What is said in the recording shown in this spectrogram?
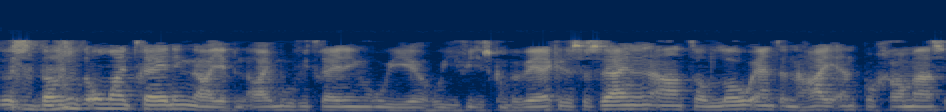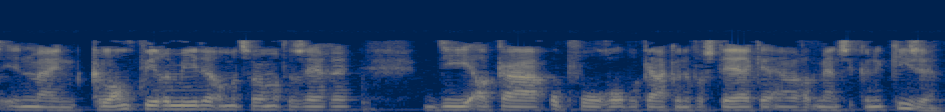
Dus dat is een online training. Nou, je hebt een iMovie training, hoe je, hoe je video's kan bewerken. Dus er zijn een aantal low-end en high-end programma's in mijn klantpyramide, om het zo maar te zeggen. Die elkaar opvolgen, op elkaar kunnen versterken en waar mensen kunnen kiezen.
